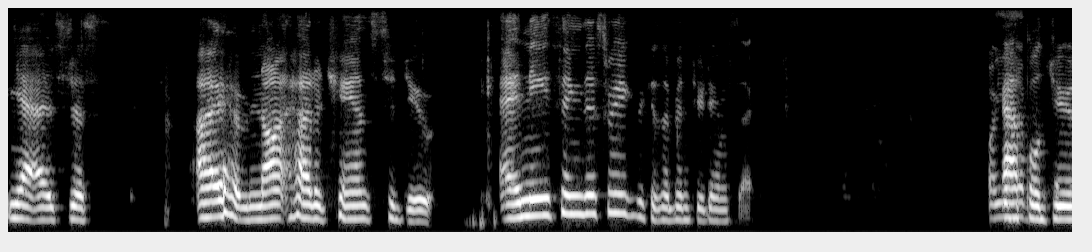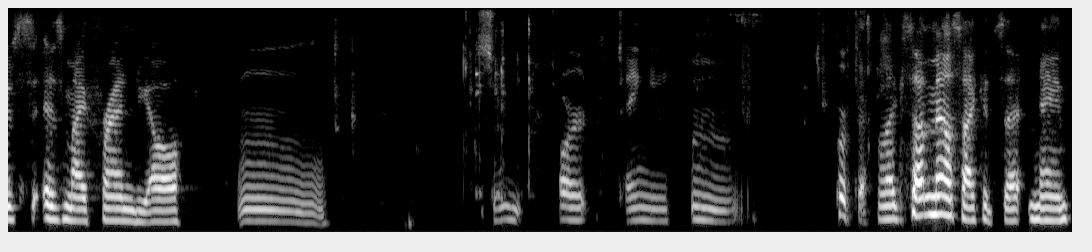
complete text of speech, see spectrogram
Yeah, it's just I have not had a chance to do anything this week because I've been too damn sick. Having- Apple juice is my friend, y'all. Mm. Sweet, tart, tangy. Mm. Perfect. Like something else I could set, name.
